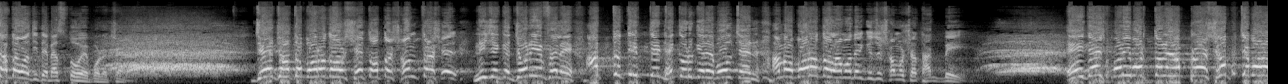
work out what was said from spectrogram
চাঁদাবাজিতে ব্যস্ত হয়ে পড়েছে। যে যত বড় দল, সে তত সন্ত্রাসে নিজেকে জড়িয়ে ফেলে, আত্মতৃপ্তির ঢেকুর গেলে বলছেন, আমরা বড় দল, আমাদের কিছু সমস্যা থাকবে এই দেশ পরিবর্তনে আপনারা সবচেয়ে বড়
